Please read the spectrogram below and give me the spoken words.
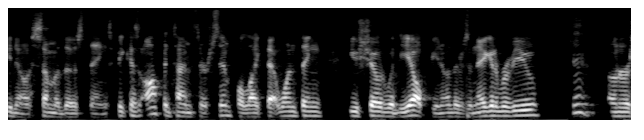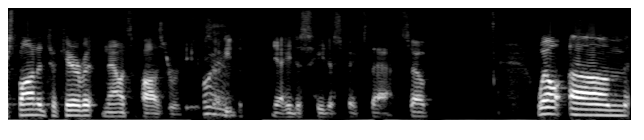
you know some of those things because oftentimes they're simple like that one thing you showed with yelp you know there's a negative review yeah. owner responded took care of it now it's a positive review oh, so yeah. he yeah he just he just fixed that so well, um,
